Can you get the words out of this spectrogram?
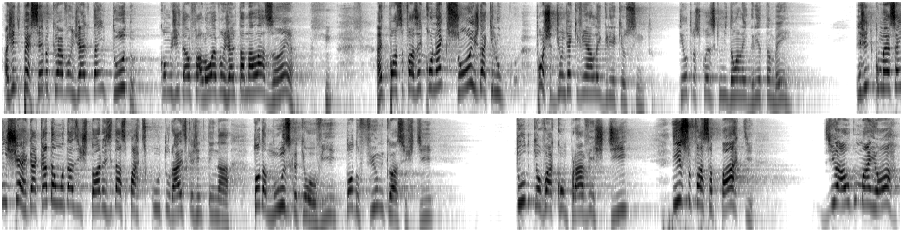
A gente perceba que o Evangelho está em tudo. Como Gidel falou, o Evangelho está na lasanha. A gente possa fazer conexões daquilo. Poxa, de onde é que vem a alegria que eu sinto? Tem outras coisas que me dão alegria também. E a gente começa a enxergar cada uma das histórias e das partes culturais que a gente tem na. Toda música que eu ouvi, todo filme que eu assisti, tudo que eu vá comprar, vestir. Isso faça parte de algo maior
